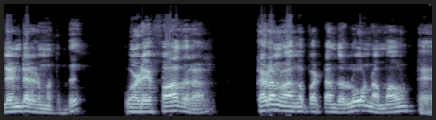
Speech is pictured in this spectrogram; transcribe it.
லெண்டர் இருந்து உன்னுடைய ஃபாதரால் கடன் வாங்கப்பட்ட அந்த லோன் அமௌண்ட்டை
